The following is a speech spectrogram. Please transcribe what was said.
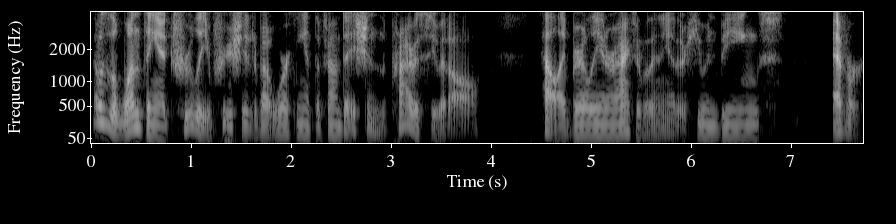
That was the one thing I truly appreciated about working at the foundation, the privacy of it all. Hell, I barely interacted with any other human beings ever.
